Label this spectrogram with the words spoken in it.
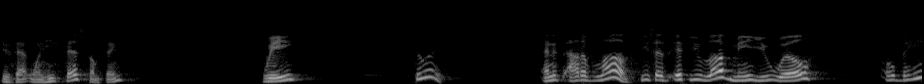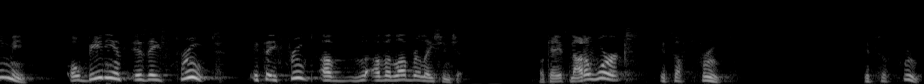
is that when he says something, we do it. And it's out of love. He says, if you love me, you will obey me. Obedience is a fruit. It's a fruit of, of a love relationship. Okay, it's not a works, it's a fruit. It's a fruit.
